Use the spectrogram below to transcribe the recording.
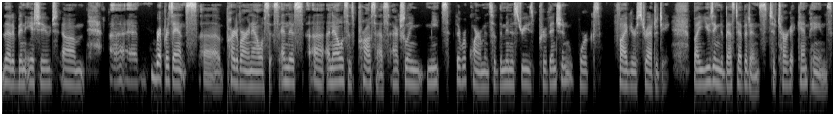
that have been issued, um, uh, represents uh, part of our analysis. And this uh, analysis process actually meets the requirements of the ministry's Prevention Works five year strategy by using the best evidence to target campaigns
